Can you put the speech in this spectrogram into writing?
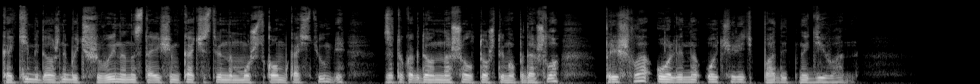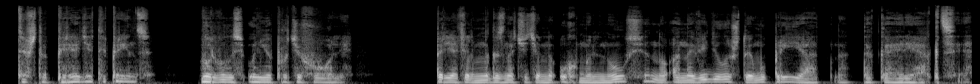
какими должны быть швы на настоящем качественном мужском костюме. Зато когда он нашел то, что ему подошло, пришла Олина очередь падать на диван. «Ты что, переодетый принц?» вырвалось у нее против воли. Приятель многозначительно ухмыльнулся, но она видела, что ему приятна такая реакция.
